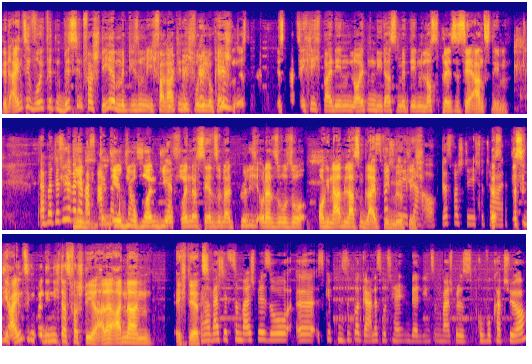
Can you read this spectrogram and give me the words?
Das Einzige, wo ich das ein bisschen verstehe mit diesem, ich verrate dir nicht, wo die Location ist, ist tatsächlich bei den Leuten, die das mit den Lost Places sehr ernst nehmen. Aber das ist ja wieder was anderes. die, die, auch wollen, die Ja. auch wollen, dass der so natürlich oder so, so original belassen bleibt das wie möglich. Ich auch. Das verstehe ich total. Das, das sind die einzigen, bei denen ich das verstehe. Alle anderen, echt jetzt. Ja, weißt du jetzt zum Beispiel so, äh, es gibt ein super geiles Hotel in Berlin, zum Beispiel das Provokateur.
